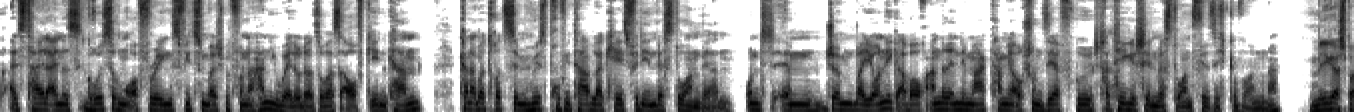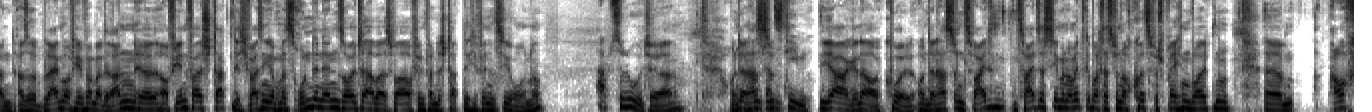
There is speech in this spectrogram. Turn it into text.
als Teil eines größeren Offerings, wie zum Beispiel von einer Honeywell oder sowas aufgehen kann, kann aber trotzdem höchst profitabler Case für die Investoren werden. Und ähm, German Bionic, aber auch andere in dem Markt haben ja auch schon sehr früh strategische Investoren für sich gewonnen. Ne? Mega spannend. Also bleiben wir auf jeden Fall mal dran. Äh, auf jeden Fall stattlich. Ich weiß nicht, ob man es Runde nennen sollte, aber es war auf jeden Fall eine stattliche Finanzierung, ne? Absolut. Ja. Und dann hast du Team. Ja, genau, cool. Und dann hast du ein zweites, ein zweites Thema noch mitgebracht, das wir noch kurz besprechen wollten. Ähm, auch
